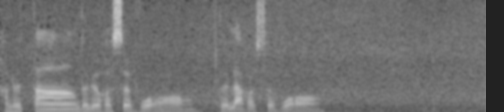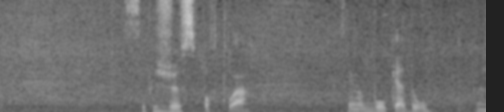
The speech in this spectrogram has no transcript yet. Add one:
Prends le temps de le recevoir, de la recevoir. C'est juste pour toi. C'est un beau cadeau, un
